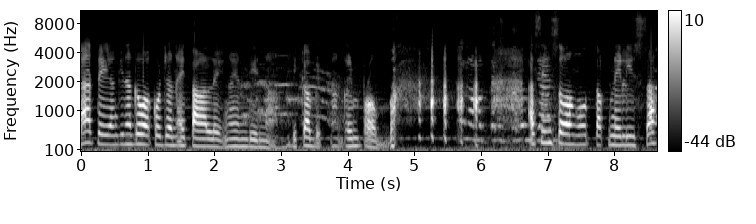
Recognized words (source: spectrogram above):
Dati, ang ginagawa ko dyan ay tali. Ngayon din na. Di kabit. Nag-improve. Asinso ang utak ni Lisa.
